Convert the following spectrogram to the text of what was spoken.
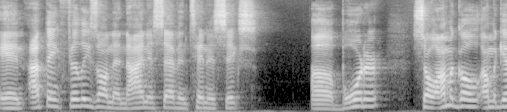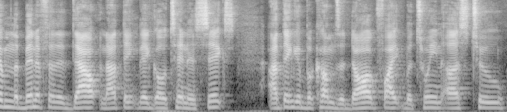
And I think Philly's on the 9 and 7, 10 and 6 uh, border. So I'm gonna go, I'm gonna give them the benefit of the doubt, and I think they go 10 and 6. I think it becomes a dogfight between us two.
